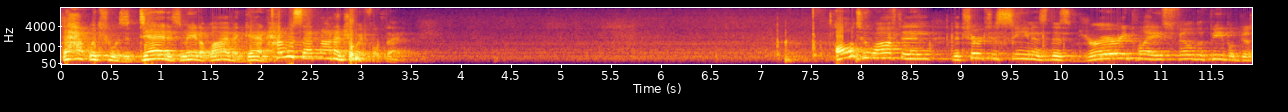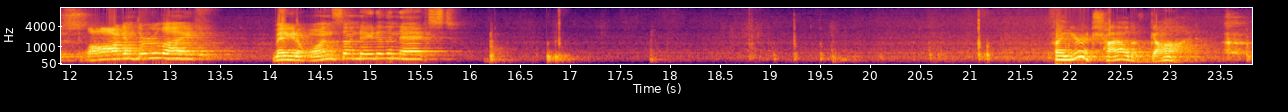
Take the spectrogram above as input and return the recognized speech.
That which was dead is made alive again. How is that not a joyful thing? All too often, the church is seen as this dreary place filled with people just slogging through life, making it one Sunday to the next. Friend, you're a child of God.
